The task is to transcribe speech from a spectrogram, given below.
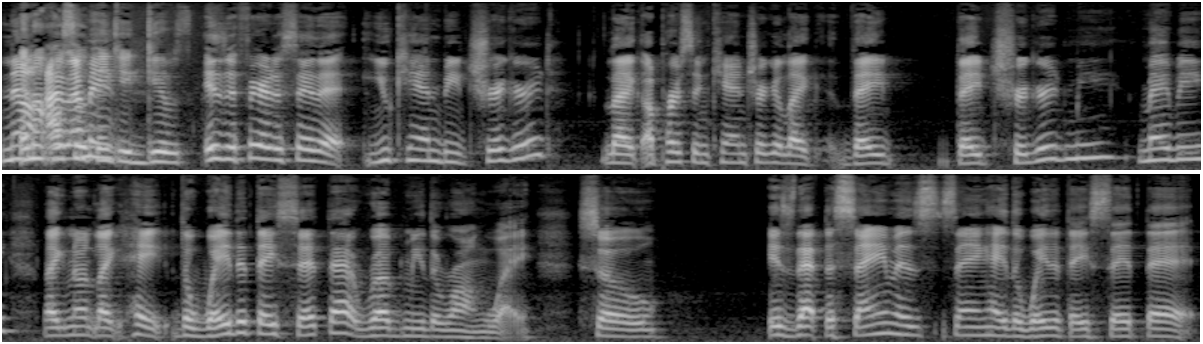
no, and I I, also I mean, think it gives is it fair to say that you can be triggered? Like a person can trigger, like they they triggered me, maybe. Like no, like hey, the way that they said that rubbed me the wrong way. So, is that the same as saying, hey, the way that they said that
